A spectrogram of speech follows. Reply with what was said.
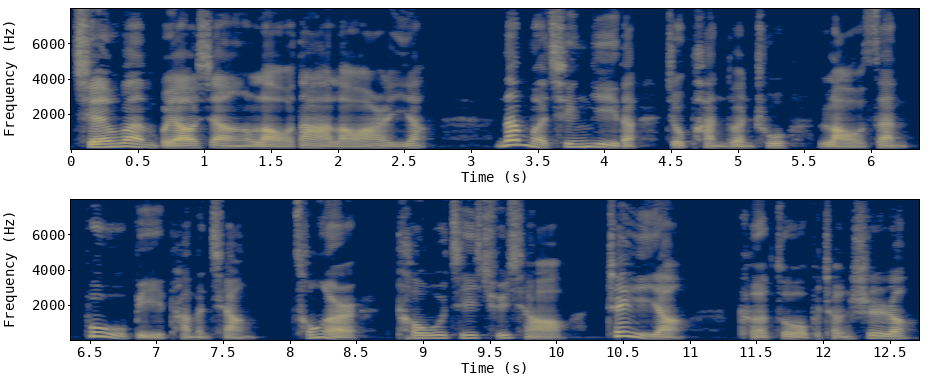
千万不要像老大、老二一样，那么轻易的就判断出老三不比他们强，从而偷机取巧，这样可做不成事哦。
